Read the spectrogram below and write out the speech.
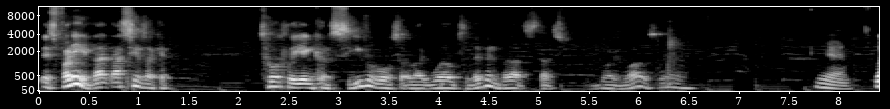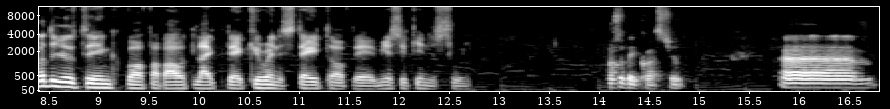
it's funny that that seems like a totally inconceivable sort of like world to live in, but that's that's what it was. Yeah. Yeah. What do you think, Bob, about like the current state of the music industry? That's a big question. Um,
